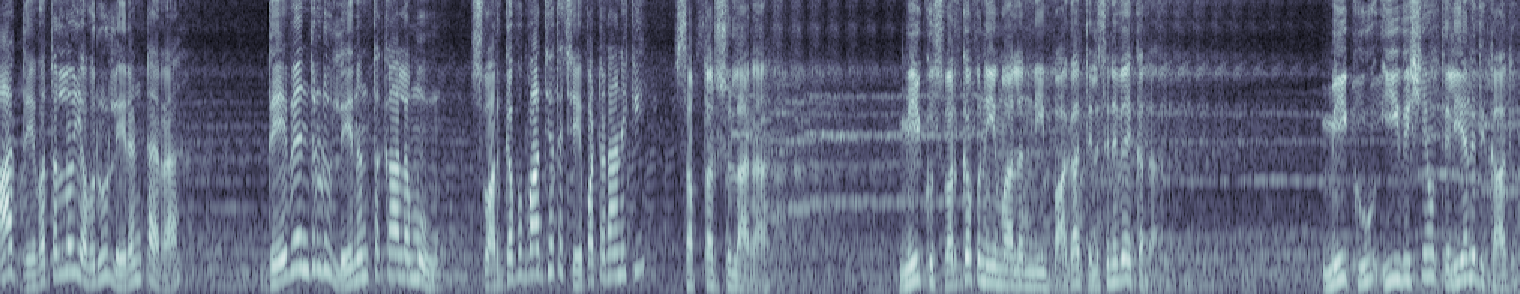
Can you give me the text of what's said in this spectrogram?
ఆ దేవతల్లో ఎవరూ లేరంటారా? దేవేంద్రుడు లేనంత కాలము స్వర్గపు బాధ్యత చేపట్టడానికి? సప్తర్షులారా మీకు స్వర్గపు నియమాలన్నీ బాగా తెలిసినవే కదా. మీకు ఈ విషయం తెలియనిది కాదు.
